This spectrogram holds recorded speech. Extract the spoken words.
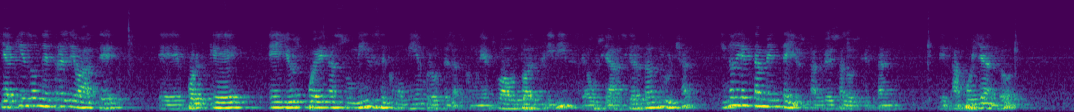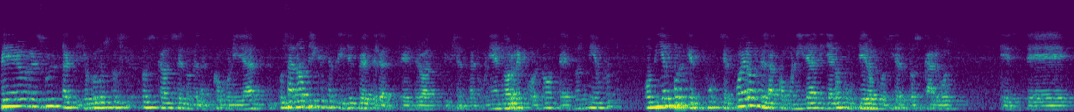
Y aquí es donde entra el debate, eh, porque ellos pueden asumirse como miembros de las comunidades o autoadscribirse a ciertas luchas, y no directamente ellos, tal vez a los que están eh, apoyando, pero resulta que yo conozco ciertos casos en donde la comunidad, o sea, no aplica este principio de heteroadscripción, la comunidad no reconoce a estos miembros, o bien porque se fueron de la comunidad y ya no cumplieron con ciertos cargos este,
